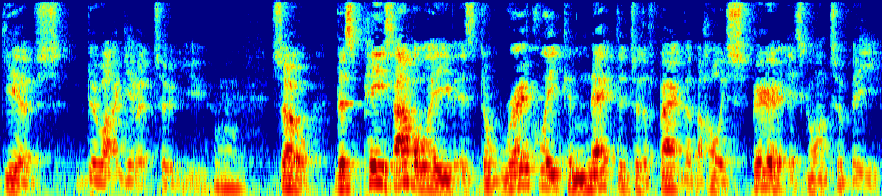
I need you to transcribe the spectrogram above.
gives, do I give it to you. Mm-hmm. So, this peace, I believe, is directly connected to the fact that the Holy Spirit is going to be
